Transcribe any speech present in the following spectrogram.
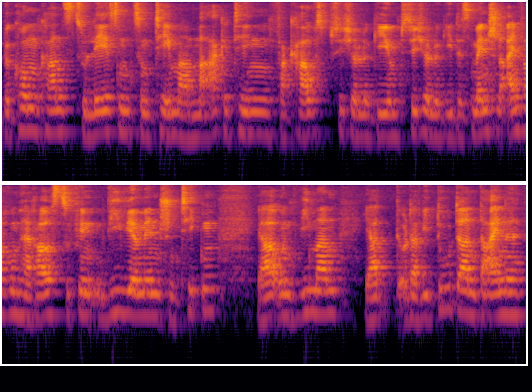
bekommen kannst zu lesen zum Thema Marketing, Verkaufspsychologie und Psychologie des Menschen, einfach um herauszufinden, wie wir Menschen ticken ja, und wie man ja, oder wie du dann deine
